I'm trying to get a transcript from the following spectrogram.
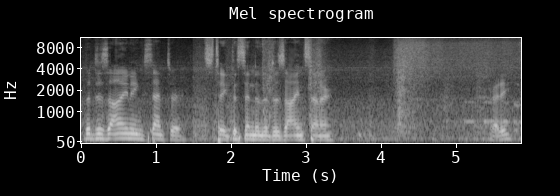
The designing center. Let's take this into the design center. Ready?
